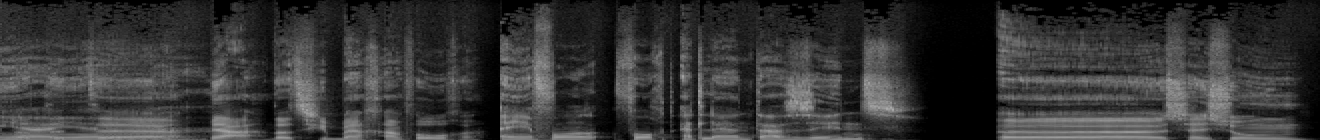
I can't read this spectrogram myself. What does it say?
Ja, dat het, ja, eh, ja. ja, dat ik ben gaan volgen. En je vol- volgt Atlanta sinds? Eh, seizoen,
